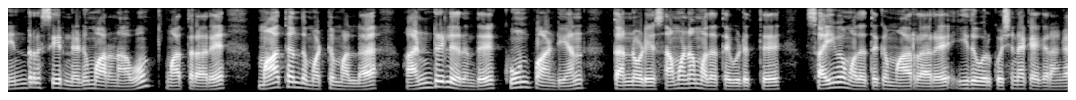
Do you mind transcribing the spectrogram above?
நின்ற சீர் நெடுமாறனாகவும் மாற்றுறாரு மாற்றுறது மட்டுமல்ல அன்றிலிருந்து கூன் பாண்டியன் தன்னுடைய சமண மதத்தை விடுத்து சைவ மதத்துக்கு மாறுறாரு. இது ஒரு கொஷினாக கேட்குறாங்க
